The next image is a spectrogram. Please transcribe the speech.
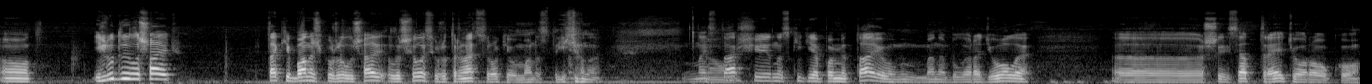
От. І люди лишають. Так і баночка вже лишає, лишилася, вже 13 років у мене стоїть вона. Найстарші, наскільки я пам'ятаю, у мене були радіоли е, 63-го року.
